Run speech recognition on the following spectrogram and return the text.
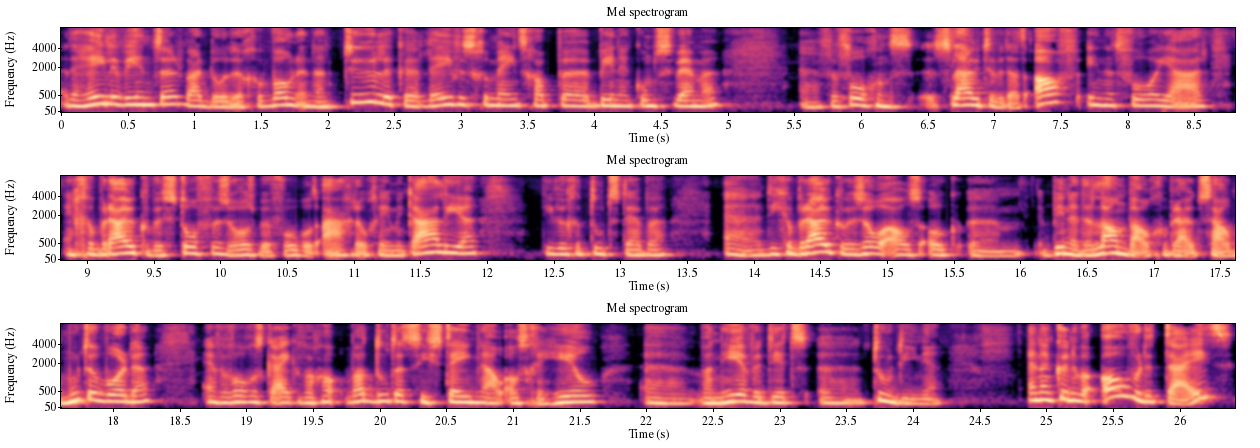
de hele winter, waardoor er gewoon een natuurlijke levensgemeenschap uh, binnenkomt zwemmen. Uh, vervolgens sluiten we dat af in het voorjaar en gebruiken we stoffen zoals bijvoorbeeld agrochemicaliën die we getoetst hebben. Uh, die gebruiken we zoals ook um, binnen de landbouw gebruikt zou moeten worden. En vervolgens kijken we wat doet het systeem nou als geheel wanneer we dit toedienen. En dan kunnen we over de tijd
